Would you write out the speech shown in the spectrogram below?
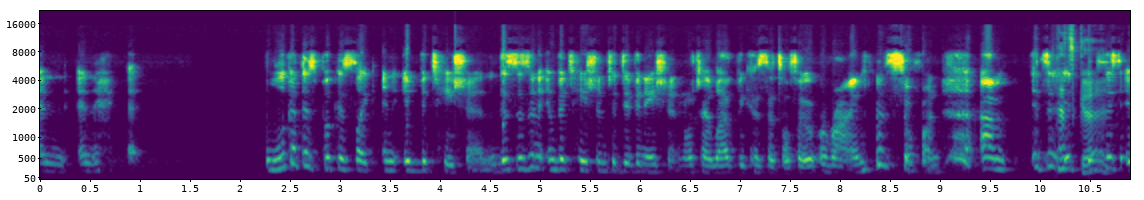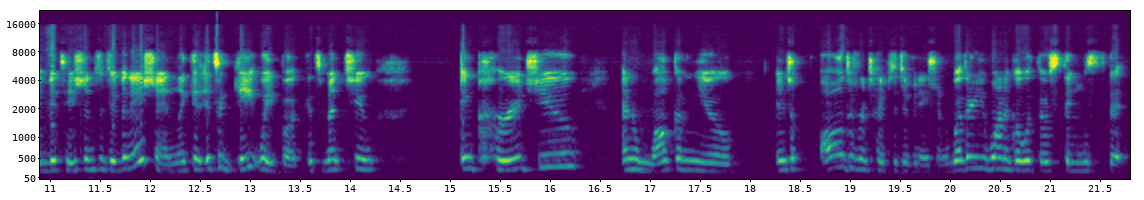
and and look at this book as like an invitation. This is an invitation to divination, which I love because that's also a rhyme. it's so fun. Um, it's that's good. it's this invitation to divination. Like it, it's a gateway book. It's meant to encourage you and welcome you into all different types of divination. Whether you want to go with those things that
